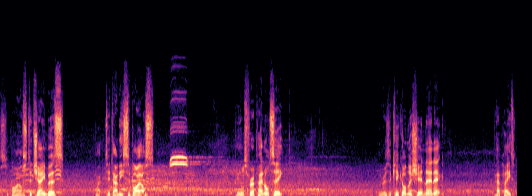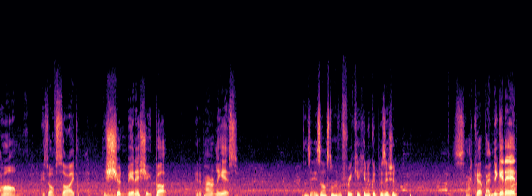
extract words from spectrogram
Ceballos to Chambers. Back to Dani Ceballos. Appeals for a penalty. There is a kick on the shin there, Nick. Pepe's arm is offside. This shouldn't be an issue, but it apparently is. As it is, Arsenal have a free kick in a good position. Saka bending it in.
